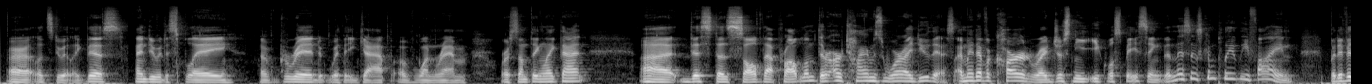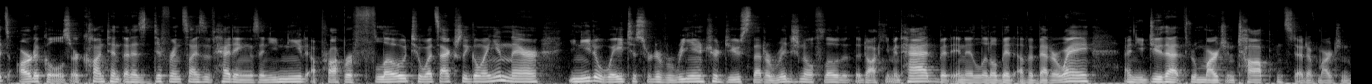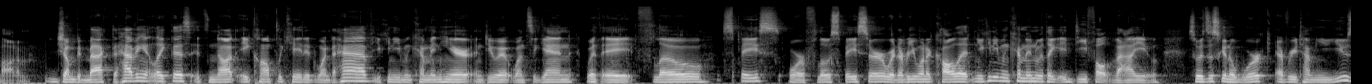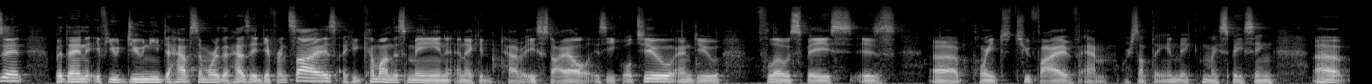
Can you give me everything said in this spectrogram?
Uh, let's do it like this and do a display of grid with a gap of one rem or something like that uh, this does solve that problem. There are times where I do this. I might have a card where I just need equal spacing, then this is completely fine. But if it's articles or content that has different size of headings and you need a proper flow to what's actually going in there, you need a way to sort of reintroduce that original flow that the document had, but in a little bit of a better way. And you do that through margin top instead of margin bottom. Jumping back to having it like this, it's not a complicated one to have. You can even come in here and do it once again with a flow space or flow spacer, whatever you want want to call it. And you can even come in with like a default value. So it's just going to work every time you use it. But then if you do need to have somewhere that has a different size, I could come on this main and I could have a style is equal to and do flow space is uh, 0.25 m or something and make my spacing. Uh,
